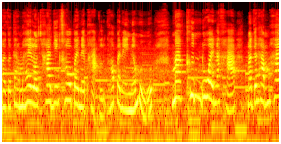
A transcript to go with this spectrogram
มันก็ทำให้รสชาติยิ่งเข้าไปในผักหรือเข้าไปในเนื้อหมูมากขึ้นด้วยนะคะ มันจะทำให้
